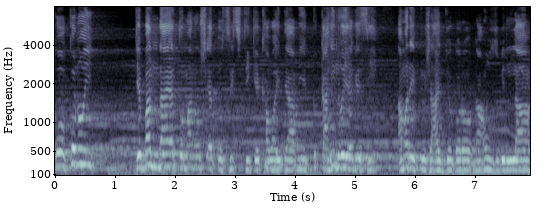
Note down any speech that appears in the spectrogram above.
কখনোই যে, বান্দা, এত মানুষ, এত সৃষ্টিকে খাওয়াইতে আমি একটু কাহিল হয়ে গেছি, আমার একটু সাহায্য করো, নাউজবিল্লাহ।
